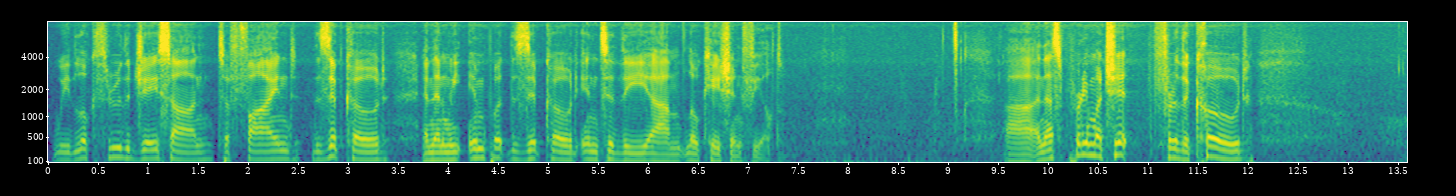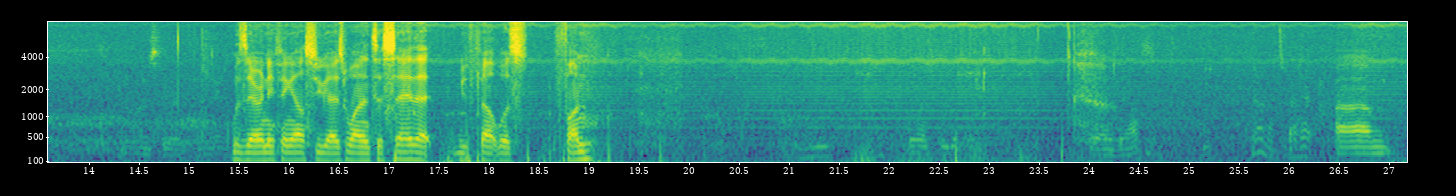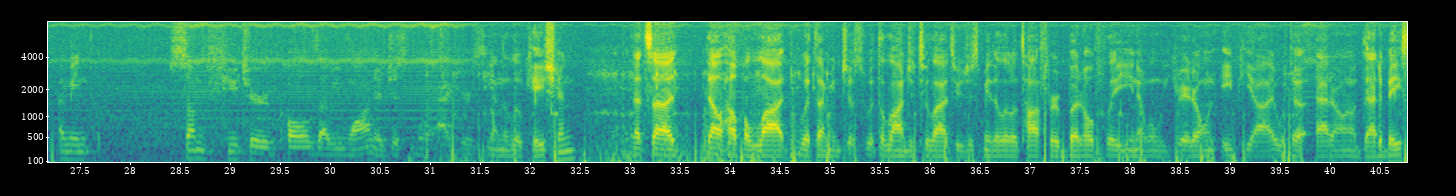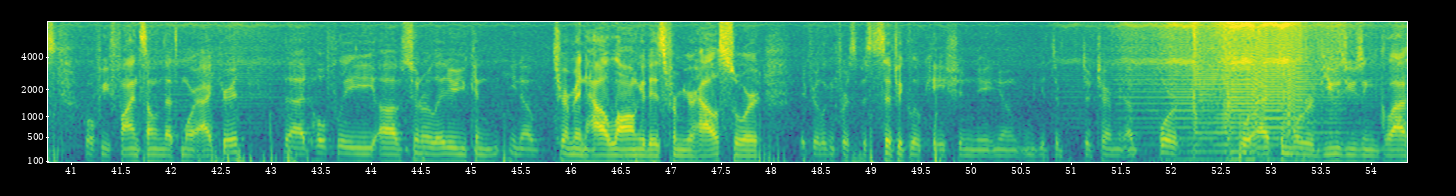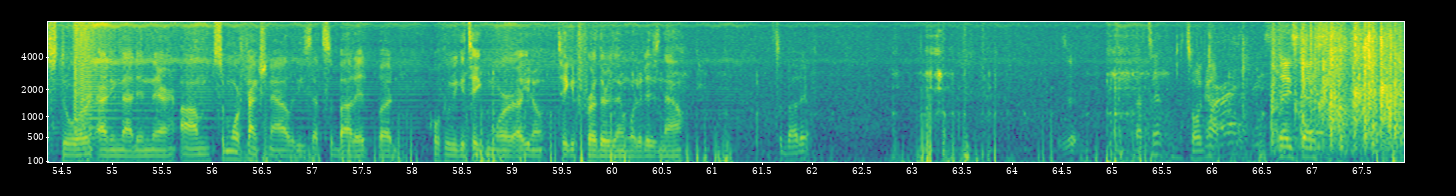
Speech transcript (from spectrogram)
we look through the JSON to find the zip code, and then we input the zip code into the um, location field. Uh, and that's pretty much it for the code. Was there anything else you guys wanted to say that you felt was fun? No, that's about it. Um, I mean, some future calls that we want are just more accuracy on the location. That's uh, that'll help a lot with. I mean, just with the longitude latitude, just made it a little tougher. But hopefully, you know, when we create our own API with the add our own database, or if we find something that's more accurate, that hopefully uh, sooner or later you can, you know, determine how long it is from your house, or if you're looking for a specific location, you, you know, we get to determine, uh, or we'll add some more reviews using Glassdoor, adding that in there. Um, some more functionalities. That's about it. But hopefully we can take more, uh, you know, take it further than what it is now. That's about it. Is it? That's it. That's all I got. All right, thanks. Thanks, guys.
